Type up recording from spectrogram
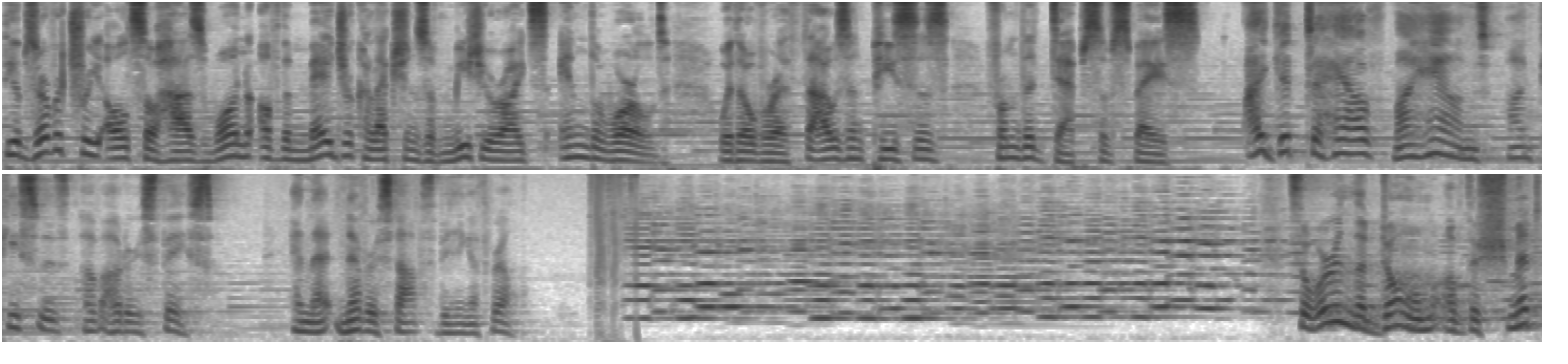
the observatory also has one of the major collections of meteorites in the world, with over a thousand pieces from the depths of space. I get to have my hands on pieces of outer space, and that never stops being a thrill. So we're in the dome of the Schmidt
